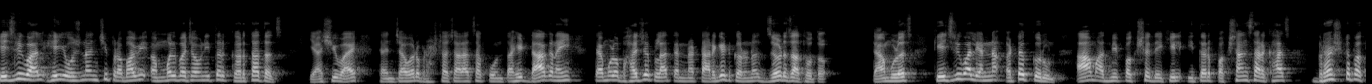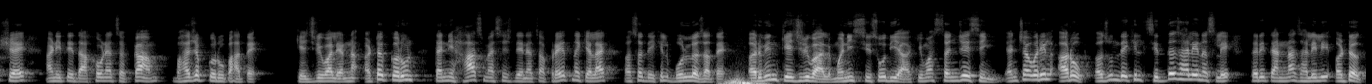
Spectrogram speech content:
केजरीवाल हे योजनांची प्रभावी अंमलबजावणी तर करतातच. याशिवाय त्यांच्यावर भ्रष्टाचाराचा कोणताही डाग नाही त्यामुळे भाजपला त्यांना टार्गेट करणं जड जात होतं. त्यामुळंच केजरीवाल यांना अटक करून आम आदमी पक्ष देखील इतर पक्षांसारखाच भ्रष्ट पक्ष आहे आणि ते दाखवण्याचं काम भाजप करू पाहते केजरीवाल यांना अटक करून त्यांनी हाच मेसेज देण्याचा प्रयत्न केलाय असं देखील बोललं जात आहे अरविंद केजरीवाल मनीष सिसोदिया किंवा संजय सिंग यांच्यावरील आरोप अजून देखील सिद्ध झाले नसले तरी त्यांना झालेली अटक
